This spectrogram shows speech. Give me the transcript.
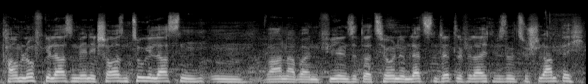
kaum Luft gelassen, wenig Chancen zugelassen, ähm, waren aber in vielen Situationen im letzten Drittel vielleicht ein bisschen zu schlampig.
